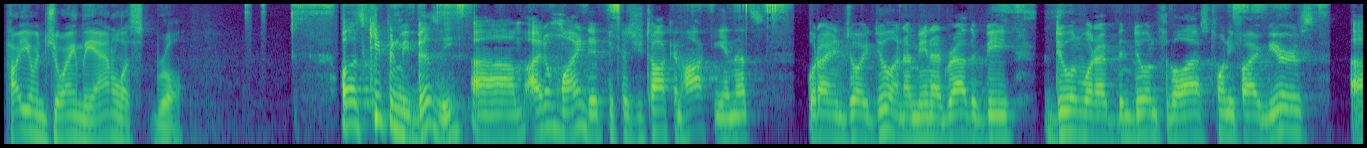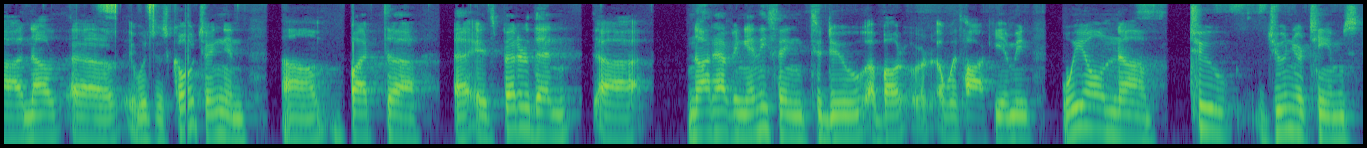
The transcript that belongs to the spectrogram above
How are you enjoying the analyst role? Well, it's keeping me busy. Um, I don't mind it because you're talking hockey, and that's what I enjoy doing. I mean, I'd rather be doing what I've been doing for the last 25 years uh, now, uh, which is coaching. And um, but uh, uh, it's better than uh, not having anything to do about with hockey. I mean, we own um, two junior teams,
